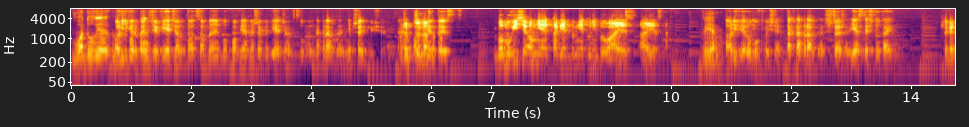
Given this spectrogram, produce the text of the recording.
Właduje. Oliwier będzie wiedział to, co my mu powiemy, żeby wiedział. Słuchaj, naprawdę, nie przejmuj się. Znaczy, Oliwier to jest. Bo mówi się o mnie tak, jakby mnie tu nie było, a, jest, a jestem. Wiem. Oliwier, umówmy się, tak naprawdę, szczerze, jesteś tutaj? Czekaj,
